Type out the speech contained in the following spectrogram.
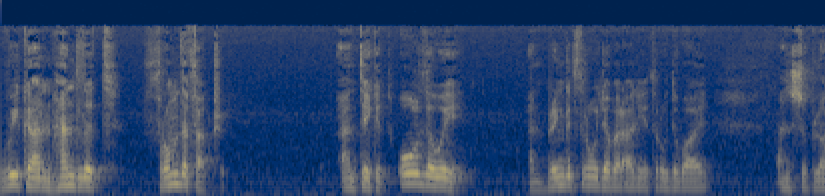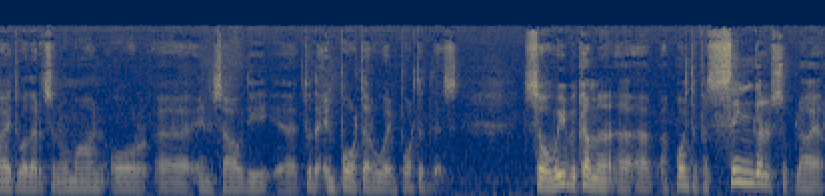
we can handle it from the factory and take it all the way and bring it through Jebel Ali, through Dubai, and supply it, whether it's in Oman or uh, in Saudi, uh, to the importer who imported this. So we become a, a, a, point of a single supplier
